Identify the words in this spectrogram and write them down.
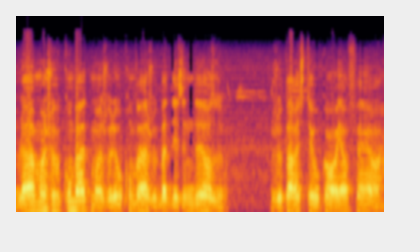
bla, moi je veux combattre, moi je veux aller au combat, je veux battre des Enders. Je veux pas rester au camp rien faire.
